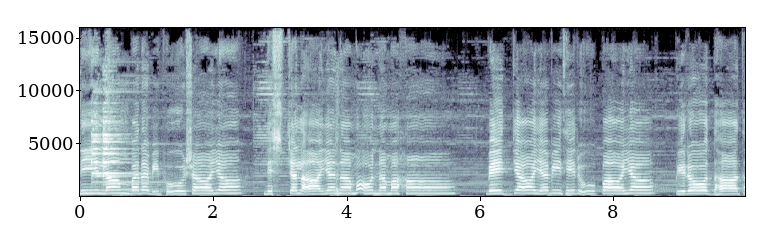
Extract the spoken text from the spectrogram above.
नीलाम्बरविभूषाय निश्चलाय नमो नमः वेद्याय विधिरूपाय विरोधाधारभूमये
